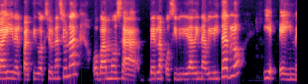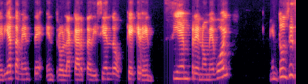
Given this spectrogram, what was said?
va a ir el Partido Acción Nacional o vamos a ver la posibilidad de inhabilitarlo. Y, e inmediatamente entró la carta diciendo, ¿qué creen? Siempre no me voy entonces,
